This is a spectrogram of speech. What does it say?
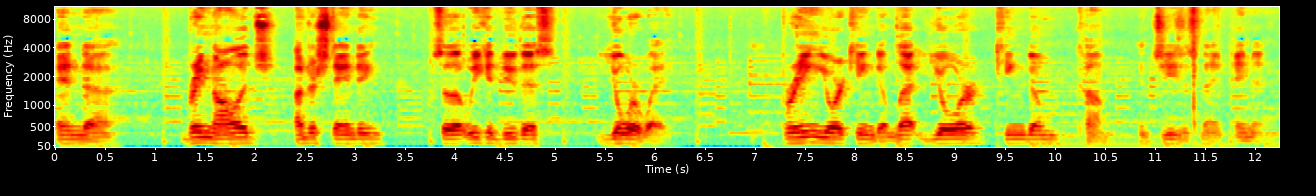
and uh, bring knowledge, understanding, so that we can do this your way. Bring your kingdom. Let your kingdom come. In Jesus' name, amen.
